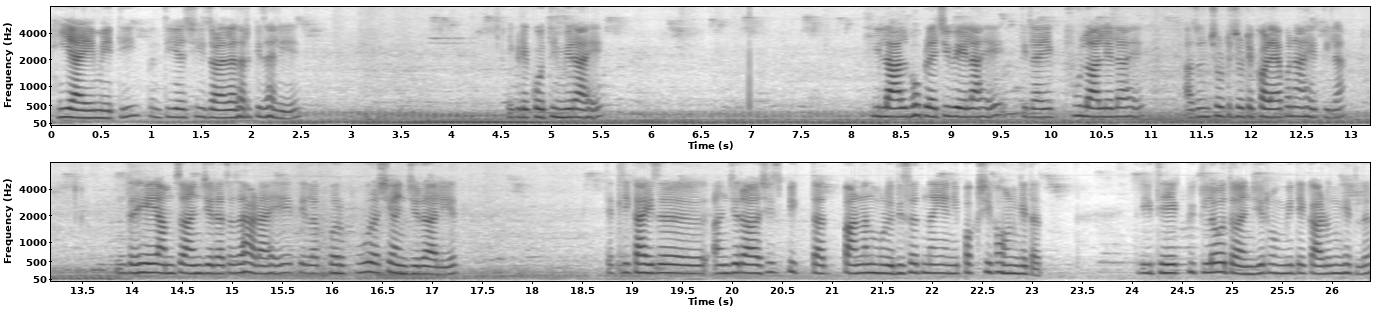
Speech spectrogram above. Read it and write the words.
ही आहे मेथी पण ती अशी जळाल्यासारखी झाली आहे. इकडे कोथिंबीर आहे. ही लाल भोपळ्याची वेल आहे. तिला एक फूल आलेलं आहे. अजून छोटे छोटे कळ्या पण आहेत तिला. नंतर हे आमचं अंजिराचं झाड आहे. त्याला भरपूर अशी अंजिरं आली आहेत. त्यातली काही जर अंजिरा अशीच पिकतात पानांमुळे दिसत नाही आणि पक्षी खाऊन घेतात. तर इथे एक पिकलं होतं अंजीर मग मी ते काढून घेतलं.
